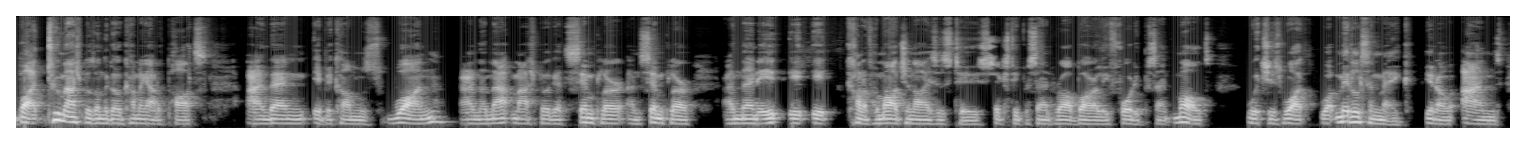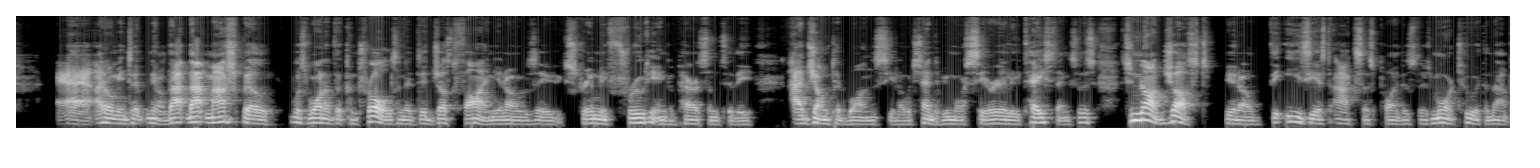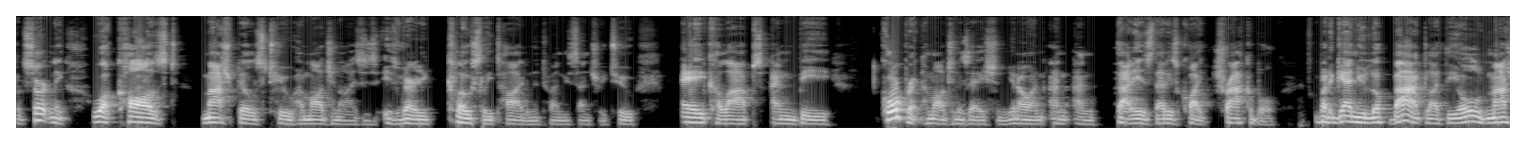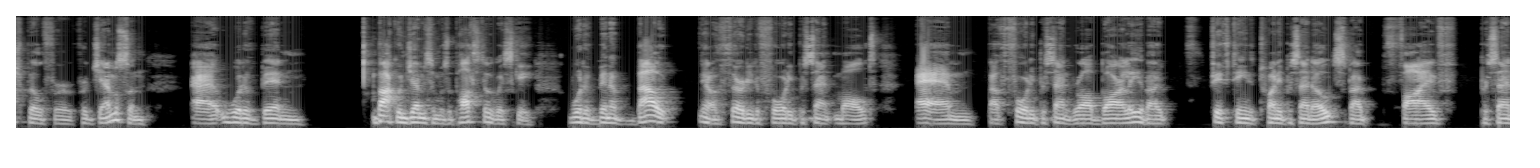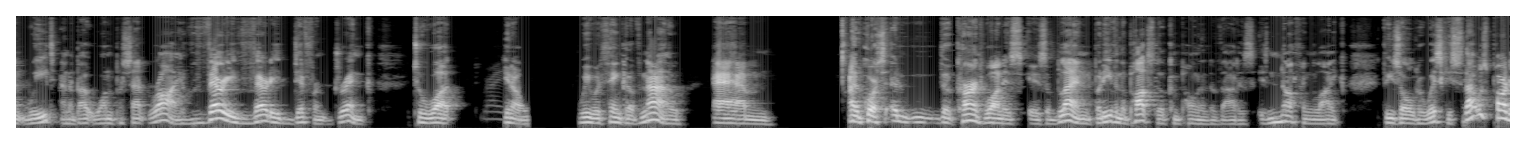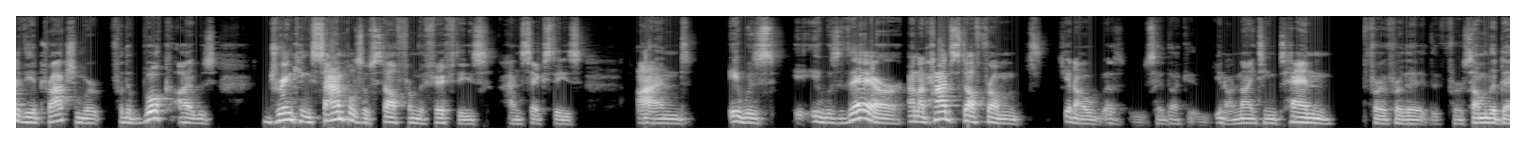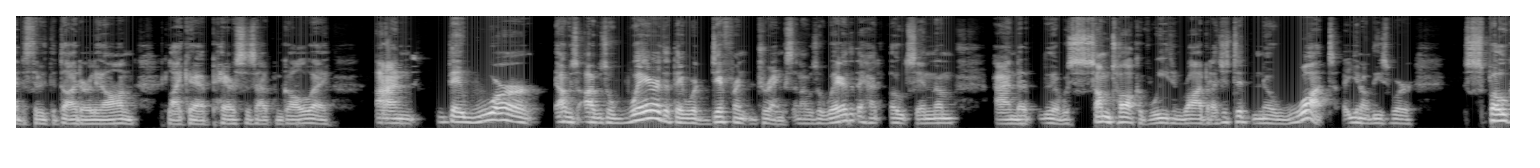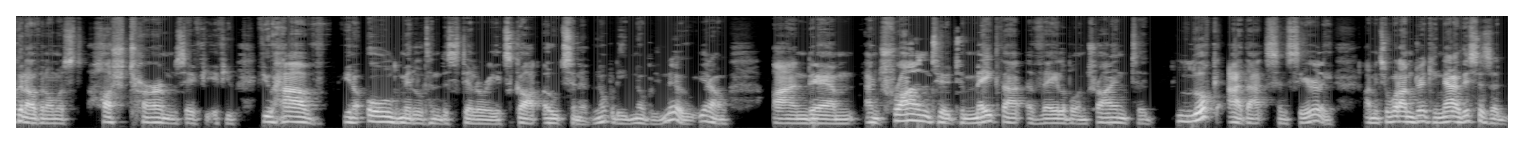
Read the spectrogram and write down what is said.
but two mash bills on the go coming out of pots, and then it becomes one, and then that mash bill gets simpler and simpler, and then it it, it kind of homogenizes to 60% raw barley, 40% malt, which is what what Midleton make, you know, and uh, I don't mean to, you know, that that mash bill was one of the controls, and it did just fine. You know, it was extremely fruity in comparison to the adjuncted ones, you know, which tend to be more cereally tasting. So it's, not just, you know, the easiest access point. Is there's more to it than that, but certainly what caused mash bills to homogenize is, is very closely tied in the 20th century to a collapse and b corporate homogenization. You know, and and and that is that is quite trackable but again, you look back, like the old mash bill for for Jameson uh, would have been back when Jameson was a pot still whiskey, would have been about you know thirty to forty percent malt, um, about forty percent raw barley, about fifteen to twenty percent oats, about five percent wheat, and about one percent rye. Very very different drink to what right. you know we would think of now. Um, and of course, the current one is is a blend, but even the pot still component of that is is nothing like these older whiskeys. So that was part of the attraction. Where for the book, I was drinking samples of stuff from the fifties and sixties, and it was it was there, and I'd had stuff from you know said like you know 1910 for for the for some of the dead distilleries that died early on, like uh, Persse's out in Galway, and they were I was I was aware that they were different drinks, and I was aware that they had oats in them, and that there was some talk of wheat and rye, but I just didn't know what. You know, these were spoken of in almost hushed terms. If you, if you if you have you know old Midleton distillery, it's got oats in it. Nobody nobody knew. You know, and um and trying to to make that available and trying to look at that sincerely. I mean, so what I'm drinking now, this is a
